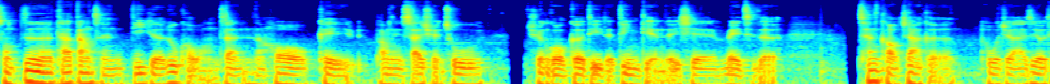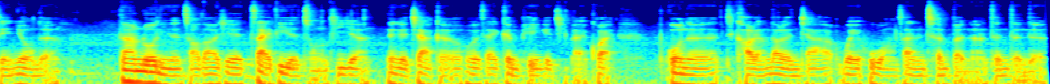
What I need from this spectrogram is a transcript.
总之呢，它当成第一个入口网站，然后可以帮你筛选出全国各地的定点的一些妹子的参考价格。我觉得还是有点用的。当然，如果你能找到一些在地的总机啊，那个价格会再更便宜个几百块。不过呢，考量到人家维护网站的成本啊等等的，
